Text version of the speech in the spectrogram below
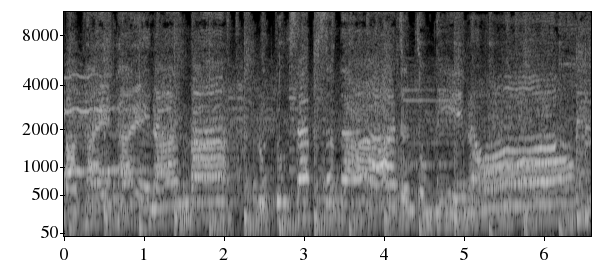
ปะไทยไทยนานมา ลูกทุ่งแซบสตาร์จนจงพี่น้อง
